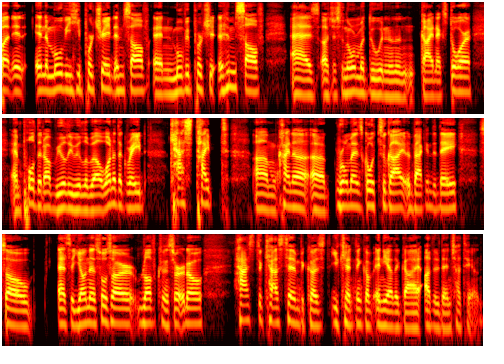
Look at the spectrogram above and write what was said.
but in in the movie he portrayed himself and movie portrayed himself as uh, just a normal dude and a guy next door and pulled it off really really well. One of the great cast typed um, kind of uh, romance go to guy back in the day. So as a Yeonae Soseol love concerto has to cast him because you can't think of any other guy other than Cha Tae-hyun.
